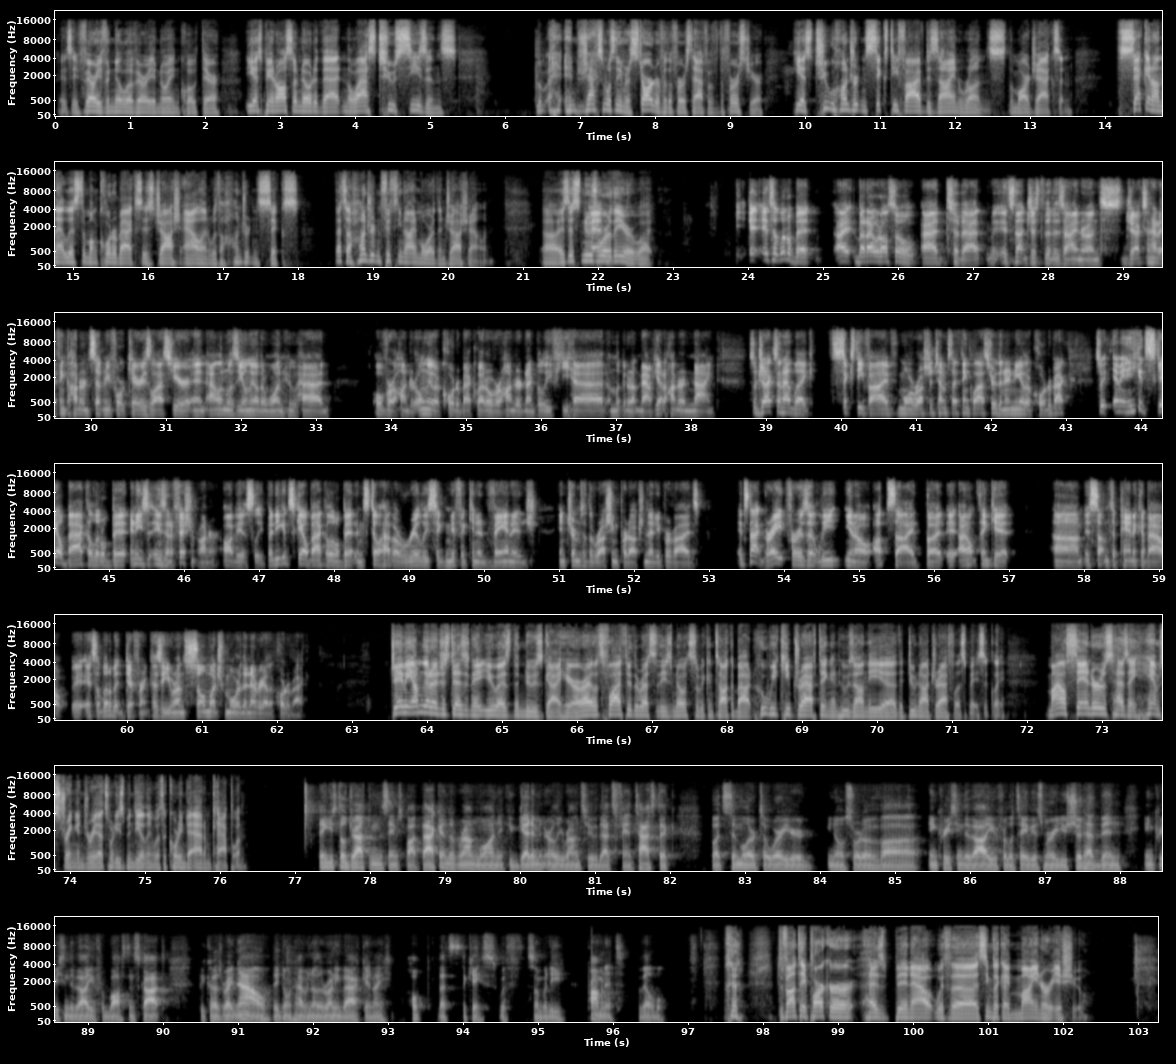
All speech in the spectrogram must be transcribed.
It's a very vanilla, very annoying quote there. ESPN also noted that in the last two seasons, and Jackson wasn't even a starter for the first half of the first year. He has 265 design runs, Lamar Jackson. Second on that list among quarterbacks is Josh Allen with 106. That's 159 more than Josh Allen. Uh, is this newsworthy and or what? It's a little bit. I but I would also add to that. It's not just the design runs. Jackson had I think 174 carries last year, and Allen was the only other one who had over 100. Only other quarterback who had over 100, and I believe he had. I'm looking it up now. He had 109. So Jackson had like 65 more rush attempts, I think, last year than any other quarterback. So I mean, he could scale back a little bit, and he's he's an efficient runner, obviously, but he could scale back a little bit and still have a really significant advantage in terms of the rushing production that he provides. It's not great for his elite, you know, upside, but it, I don't think it um, is something to panic about. It's a little bit different because he runs so much more than every other quarterback. Jamey, I'm going to just designate you as the news guy here. All right, let's fly through the rest of these notes so we can talk about who we keep drafting and who's on the uh, the do not draft list, basically. Miles Sanders has a hamstring injury. That's what he's been dealing with, according to Adam Caplan. I think you still draft him in the same spot, back end of round one. If you get him in early round two, that's fantastic. But similar to where you're, you know, sort of uh, increasing the value for Latavius Murray, you should have been increasing the value for Boston Scott because right now they don't have another running back, and I hope that's the case with somebody prominent available. DeVante Parker has been out with a seems like a minor issue.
